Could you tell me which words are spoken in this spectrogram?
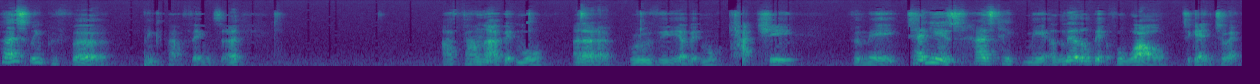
personally prefer Think About Things. Uh, I found that a bit more, I don't know, groovy, a bit more catchy for me. 10 years has taken me a little bit of a while to get into it.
